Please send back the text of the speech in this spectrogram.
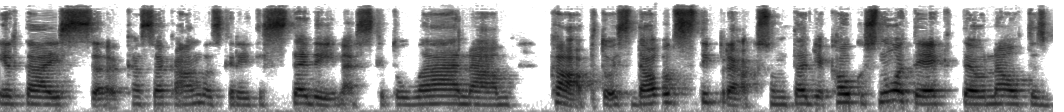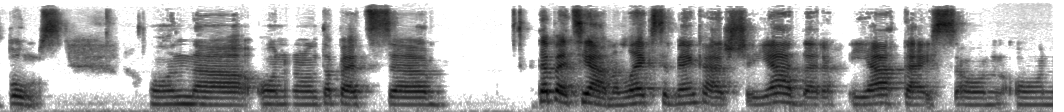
Ir tā, kā saka angliski, arī tas stedīnes, ka tu lēnām kāp, tu esi daudz stiprāks. Un tad, ja kaut kas notiek, tev nav tas bums. Un, un, un tāpēc Tāpēc, jā, man liekas, ir vienkārši jādara, jātaisa. Un, un,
